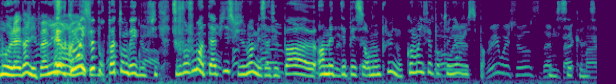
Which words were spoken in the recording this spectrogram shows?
Bon, Aladdin, il est pas mieux. Hein, comment regarde, il fait pour pas tomber, Goofy Parce que franchement, un tapis, excuse-moi, mais ça fait pas euh, un mètre d'épaisseur non plus, donc comment il fait pour tenir, je sais pas. Mais c'est comme ça,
